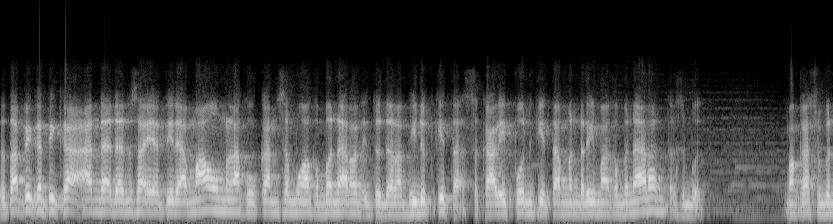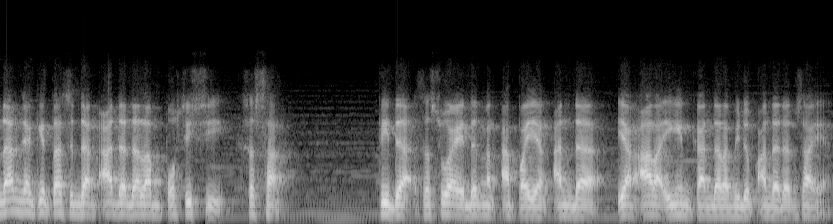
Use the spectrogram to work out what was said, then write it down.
Tetapi ketika Anda dan saya tidak mau melakukan semua kebenaran itu dalam hidup kita, sekalipun kita menerima kebenaran tersebut, maka sebenarnya kita sedang ada dalam posisi sesat. Tidak sesuai dengan apa yang Anda, yang Allah inginkan dalam hidup Anda dan saya.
